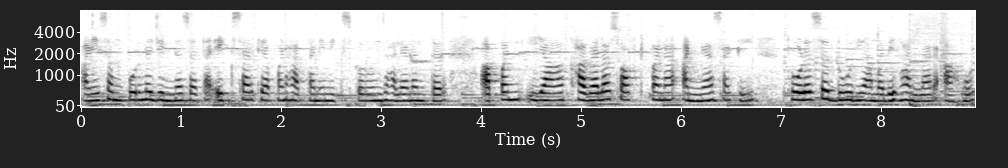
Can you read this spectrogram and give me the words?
आणि संपूर्ण जिन्नस आता एकसारखे आपण हाताने मिक्स करून झाल्यानंतर आपण या खाव्याला सॉफ्टपणा आणण्यासाठी थोडंसं दूध यामध्ये घालणार आहोत.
